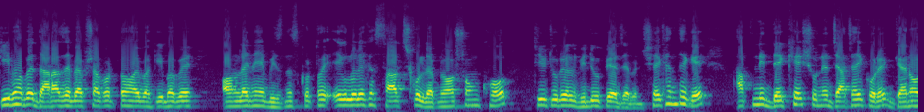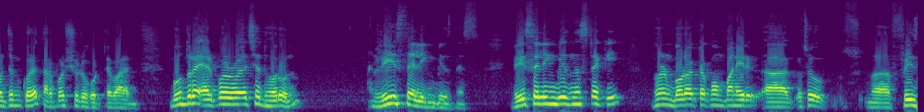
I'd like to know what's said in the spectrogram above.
কীভাবে দারাজে ব্যবসা করতে হয় বা কীভাবে অনলাইনে বিজনেস করতে হয়, এগুলো লিখে সার্চ করলে আপনি অসংখ্য টিউটোরিয়াল ভিডিও পেয়ে যাবেন। সেখান থেকে আপনি দেখে, শুনে, যাচাই করে, জ্ঞান অর্জন করে তারপর শুরু করতে পারেন। বন্ধুরা, এরপর রয়েছে ধরুন রিসেলিং বিজনেস রিসেলিং বিজনেসটা কি? ধরুন বড় একটা কোম্পানির কিছু ফ্রিজ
